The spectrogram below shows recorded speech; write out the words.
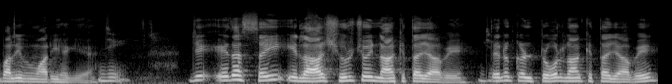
ਵਾਲੀ ਬਿਮਾਰੀ ਹੈਗੀ ਹੈ। ਜੀ। ਜੇ ਇਹਦਾ ਸਹੀ ਇਲਾਜ ਸ਼ੁਰੂ ਚੋਂ ਹੀ ਨਾ ਕੀਤਾ ਜਾਵੇ ਤੇ ਇਹਨੂੰ ਕੰਟਰੋਲ ਨਾ ਕੀਤਾ ਜਾਵੇ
